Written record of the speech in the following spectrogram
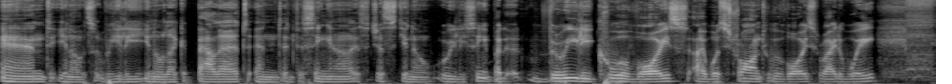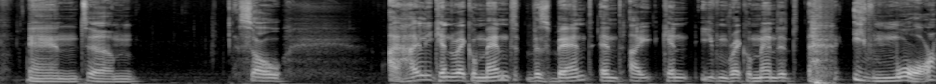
and you know, it's really you know like a ballad, and and the singer is just you know really singing, but a really cool voice. I was drawn to the voice right away, and um, so. I highly can recommend this band, and I can even recommend it even more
